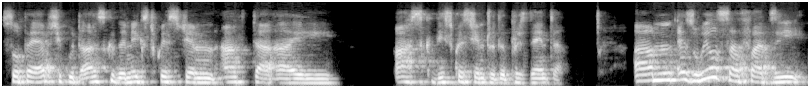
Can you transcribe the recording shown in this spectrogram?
So perhaps you could ask the next question after I ask this question to the presenter. Um, as Wilsa Fadzi,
